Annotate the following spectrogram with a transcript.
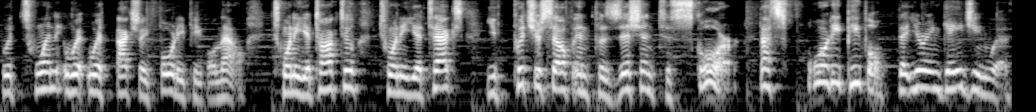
with 20, with, with actually 40 people now. 20 you talk to, 20 you text. You've put yourself in position to score. That's 40 people that you're engaging with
